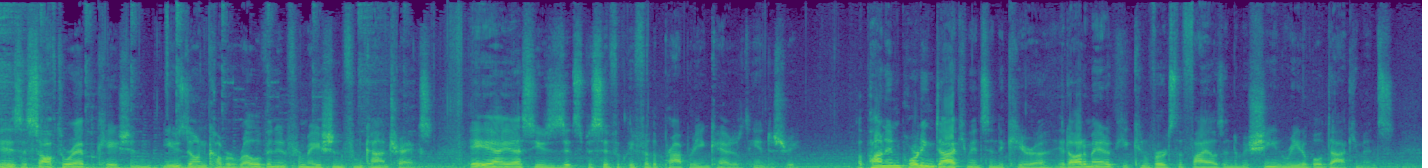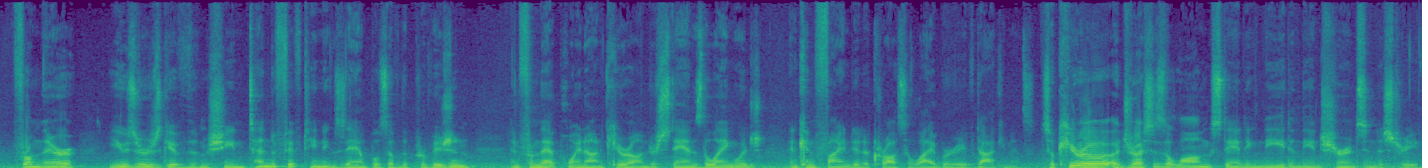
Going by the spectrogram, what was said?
is a software application used to uncover relevant information from contracts. AAIS uses it specifically for the property and casualty industry. Upon importing documents into Kira, it automatically converts the files into machine-readable documents. From there, users give the machine 10 to 15 examples of the provision, and from that point on, Kira understands the language and can find it across a library of documents. So Kira addresses a long-standing need in the insurance industry,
